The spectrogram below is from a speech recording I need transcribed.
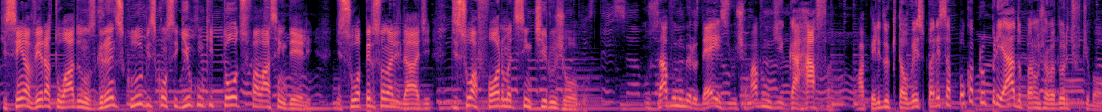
que sem haver atuado nos grandes clubes conseguiu com que todos falassem dele, de sua personalidade, de sua forma de sentir o jogo. Usava o número 10 e o chamavam de Garrafa, um apelido que talvez pareça pouco apropriado para um jogador de futebol.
